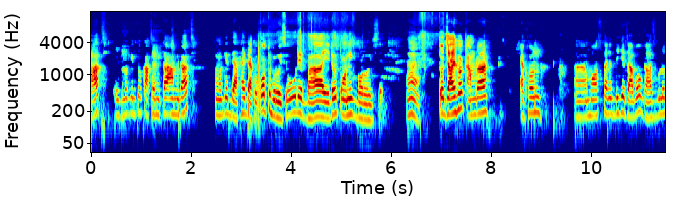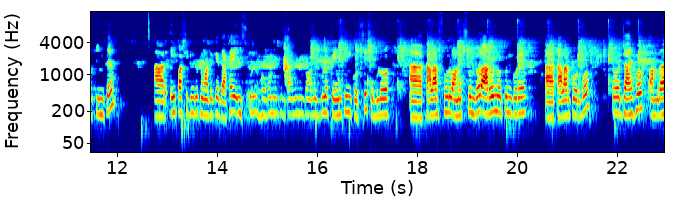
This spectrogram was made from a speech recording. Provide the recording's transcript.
গাছ এগুলো কিন্তু কাঁচা মিঠা আম গাছ। তোমাকে দেখাই দেখো কত বড় হয়েছে। ওরে ভাই এটাও তো অনেক বড় হয়েছে। হ্যাঁ তো যাই হোক আমরা এখন আহ, মহাস্থানের দিকে যাব গাছগুলো কিনতে। আর এই পাশে কিন্তু তোমাদেরকে দেখাই স্কুল ভবনে কিন্তু আমি কিন্তু অনেকগুলো পেন্টিং করছি। সেগুলো কালারফুল অনেক সুন্দর। আরও নতুন করে কালার করব। তো যাই হোক আমরা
